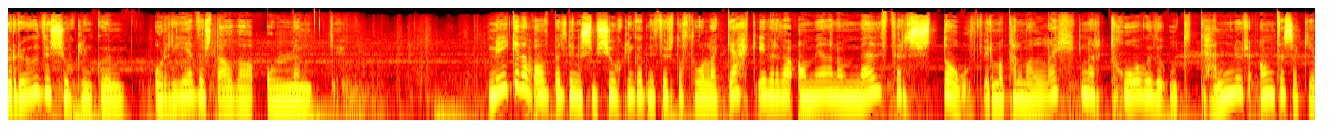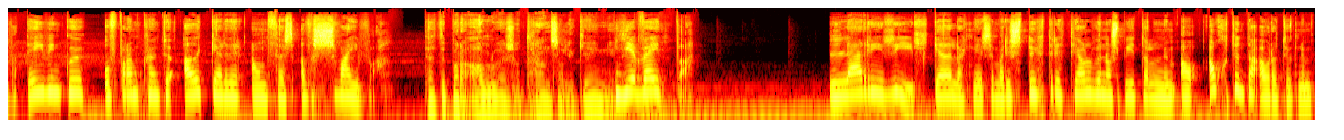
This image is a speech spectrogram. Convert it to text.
brúðu sjúklingum og réðust á þá og lömdu. Mikið af ofbeldinu sem sjúklingarnir þurft að þóla gekk yfir það á meðan á meðferð stóð. Við erum að tala um að læknar tóguðu út tennur án þess að gefa deyfingu og framkvæmdu aðgerðir án þess að svæfa. Þetta er bara alveg svo transali geini. Ég veit það. Larry Reel, geðlæknir sem var í stuttri þjálfun á spítalunum á áttunda áratögnum,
